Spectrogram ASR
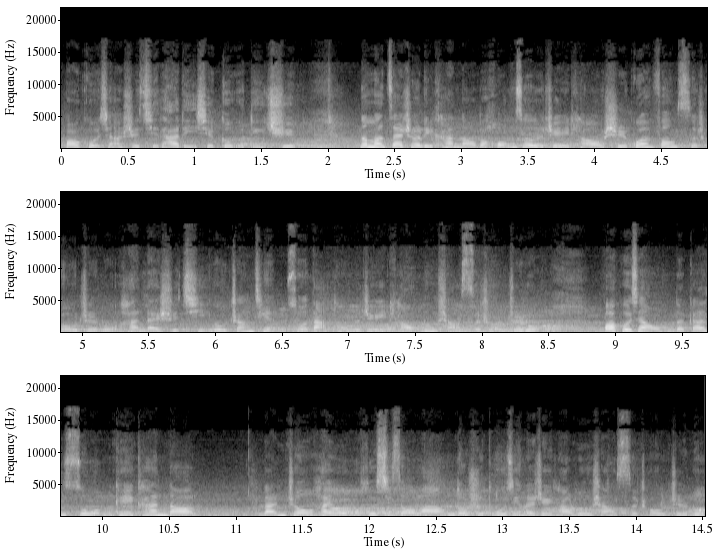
包括像是其他的一些各个地区。那么在这里看到的红色的这一条是官方丝绸之路，汉代时期由张骞所打通的这一条陆上丝绸之路。包括像我们的甘肃，我们可以看到。兰州还有我们河西走廊都是途经了这条路上丝绸之路，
